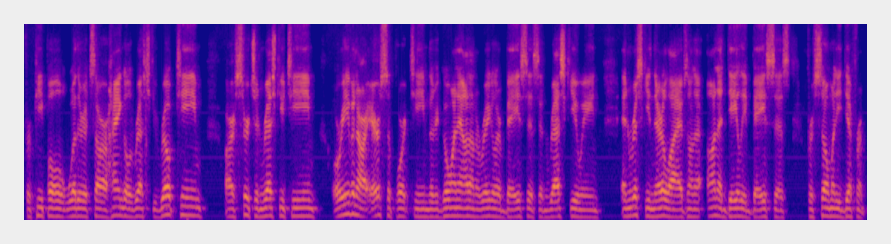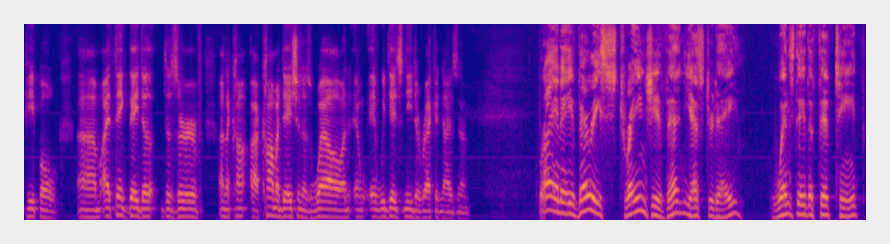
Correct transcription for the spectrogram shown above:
for people, whether it's our Hangle Rescue Rope Team, our search and rescue team, or even our air support team that are going out on a regular basis and rescuing and risking their lives on a, on a daily basis for so many different people. Um, I think they de- deserve an ac- accommodation as well, and, and, and we just need to recognize them. Brian, a very strange event yesterday, Wednesday the 15th.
